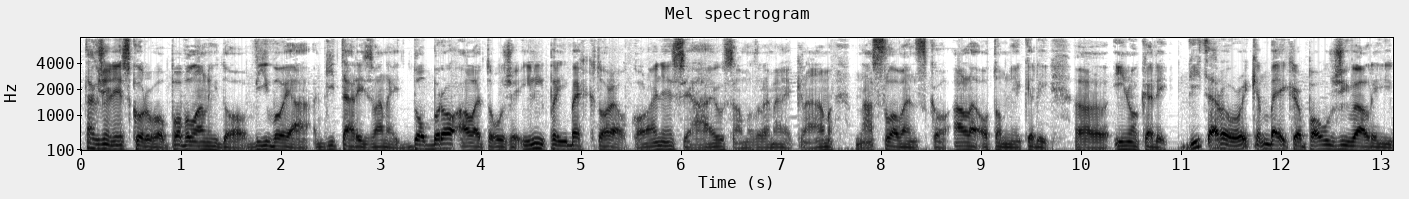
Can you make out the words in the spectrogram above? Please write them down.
Takže neskôr bol povolaný do vývoja gitary zvanej Dobro, ale to už je iný príbeh, ktorého korene siahajú samozrejme aj k nám na Slovensko, ale o tom niekedy uh, inokedy. Gitaru Rickenbacker používali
